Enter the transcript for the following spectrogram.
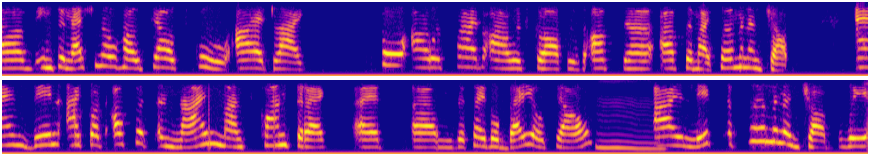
um, international hotel school. I had like four hours, five hours classes after after my permanent job, and then I got offered a nine month contract at um, the Table Bay Hotel. mm, I left a permanent job where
